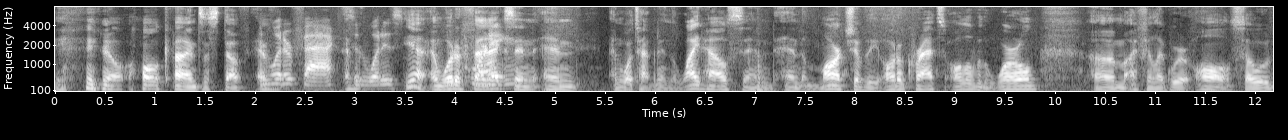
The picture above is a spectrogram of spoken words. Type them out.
you know, all kinds of stuff. And what are facts and, and what is yeah, and what reporting. are facts and and and what's happening in the White House and and the march of the autocrats all over the world. Um, I feel like we're all so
